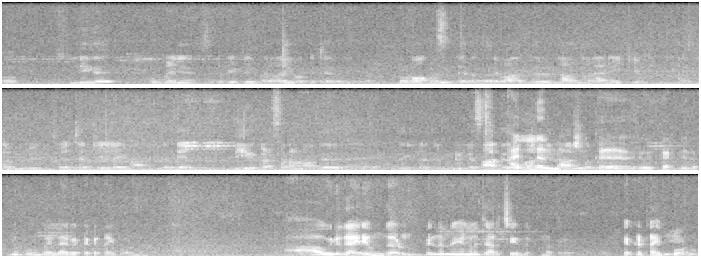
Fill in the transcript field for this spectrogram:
മുസ്ലിം ലീഗ് കഴിഞ്ഞ സെക്രട്ടേറിയറ്റ് പരമാവധി ഒക്കെ ചേർന്നിരിക്കുന്നത് ഓ. കോൺഗ്രസ് നേതൃത്വത്തിന്റെ ഭാഗത്ത് ഉണ്ടാകുന്ന ഒരു അനൈക്യം പരസ്പരം ഒരു ചർച്ചയില്ലായ്മ ഇതൊക്കെ ലീഗ് കൺസേൺ ആണോ അത് അല്ല നമുക്ക് ഒരു തെരഞ്ഞെടുപ്പിന് പോകുമ്പോൾ എല്ലാവരും ഒറ്റക്കെട്ടായി പോകണം ആ ഒരു കാര്യവും പിന്നെ ഞങ്ങൾ ചർച്ച ചെയ്തിട്ടുണ്ട് അത്രേ ഉള്ളൂ ഒറ്റക്കെട്ടായി പോകണം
